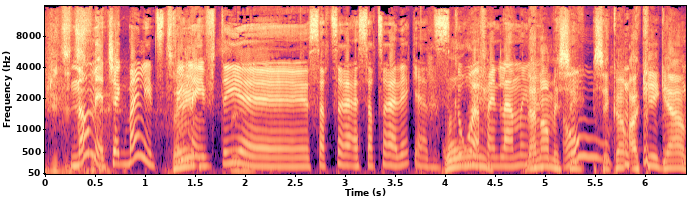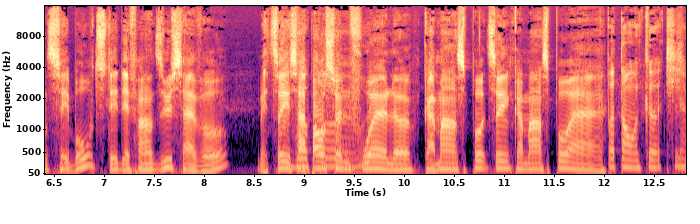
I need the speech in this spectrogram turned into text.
J'ai dit, Non, mais check bien les petites filles l'inviter euh, sortir à sortir avec à disco Oui, à la fin de l'année. Non, non, mais c'est Oh! c'est comme, OK, regarde, c'est beau, tu t'es défendu, ça va. Mais tu sais, ça passe pas, une fois, là. Commence pas, tu sais, commence pas à. Pas ton coq, là.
